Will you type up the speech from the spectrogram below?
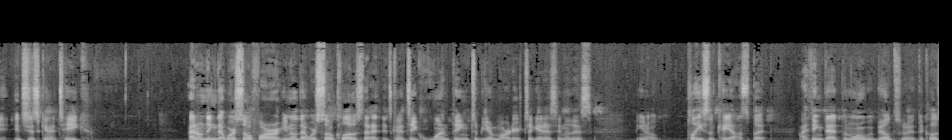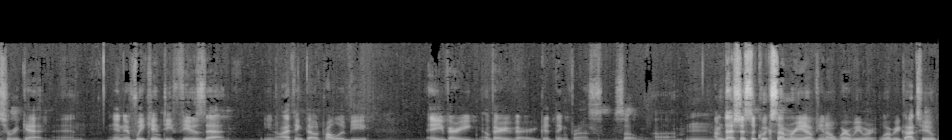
it, it's just gonna take. I don't think that we're so far, you know, that we're so close that it's gonna take one thing to be a martyr to get us into this, you know, place of chaos. But I think that the more we build to it, the closer we get, and and if we can defuse that, you know, I think that would probably be a very a very very good thing for us. So um, Mm. I mean, that's just a quick summary of you know where we were where we got to,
